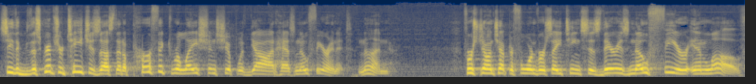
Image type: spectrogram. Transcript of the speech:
See, the, the scripture teaches us that a perfect relationship with God has no fear in it, none. 1 John chapter 4 and verse 18 says, There is no fear in love.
